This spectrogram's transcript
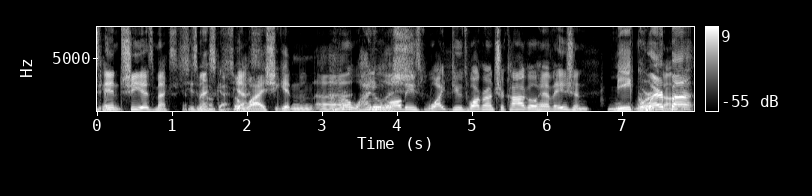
she's in. She is Mexican. She's Mexican. Okay. So Yes. why is she getting? Uh, I don't know why do all these white dudes walk around Chicago have Asian? Mi Words on cuerpa,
